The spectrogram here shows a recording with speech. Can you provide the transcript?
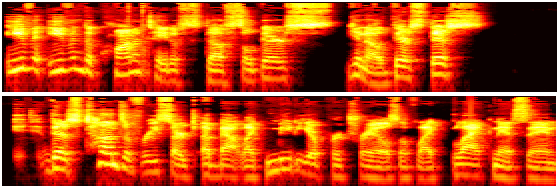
even even the quantitative stuff so there's you know there's there's there's tons of research about like media portrayals of like blackness and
